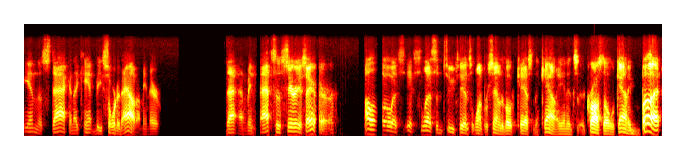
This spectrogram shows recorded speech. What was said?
in the stack and they can't be sorted out. I mean, they're that. I mean, that's a serious error. Although it's it's less than two tenths of one percent of the vote cast in the county, and it's across the whole county. But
